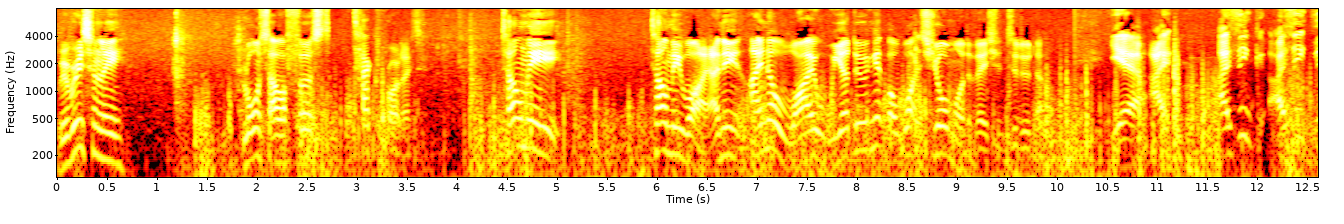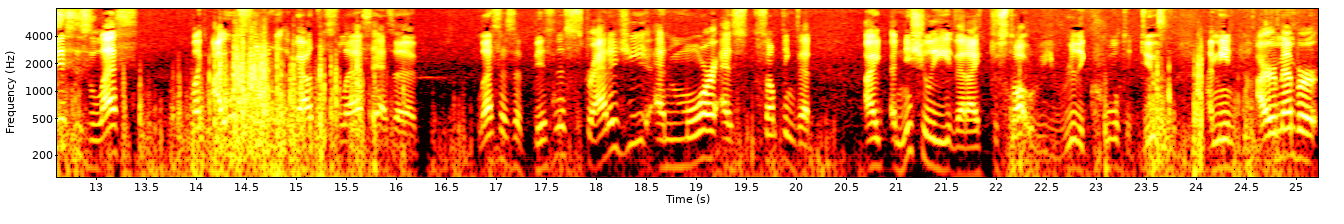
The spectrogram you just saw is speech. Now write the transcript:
We recently launched our first tech product. Tell me Tell me why. I mean, I know why we are doing it, but what's your motivation to do that? Yeah, I, I think I think this is less like I was thinking about this less as a less as a business strategy and more as something that I initially that I just thought would be really cool to do. I mean, I remember,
